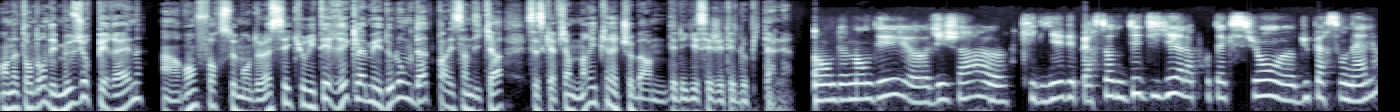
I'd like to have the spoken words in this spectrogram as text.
en attendant des mesures pérennes un renforcement de la sécurité réclamé de longue date par les syndicats. C'est ce qu'affirme Marie-Pierre Etchebarn, déléguée CGT de l'hôpital. On demandait euh, déjà euh, qu'il y ait des personnes dédiées à la protection euh, du personnel.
